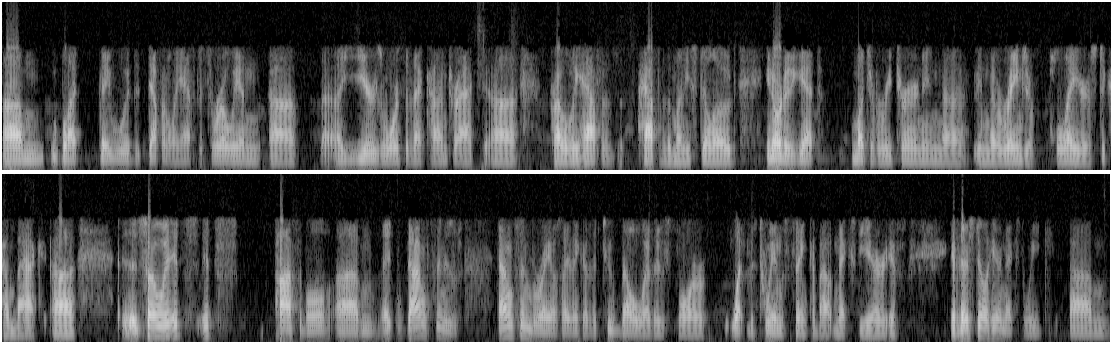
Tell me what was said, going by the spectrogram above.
Um, but they would definitely have to throw in uh, a year's worth of that contract, uh, probably half of half of the money still owed, in order to get much of a return in uh, in the range of players to come back. Uh, so it's it's possible. Um, Donaldson is Donaldson and Berrios, I think, are the two bellwethers for what the Twins think about next year. If if they're still here next week, um,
